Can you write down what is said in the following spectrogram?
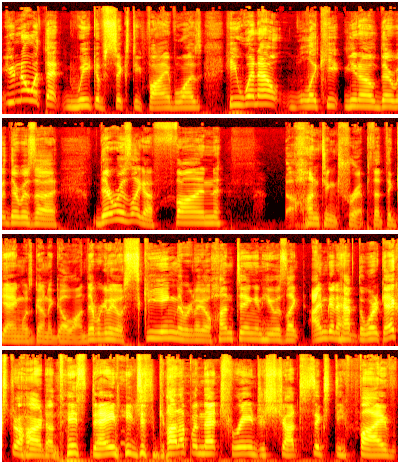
You know what that week of 65 was? He went out like he, you know, there there was a there was like a fun hunting trip that the gang was going to go on. They were going to go skiing, they were going to go hunting and he was like, "I'm going to have to work extra hard on this day." And he just got up in that tree and just shot 65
